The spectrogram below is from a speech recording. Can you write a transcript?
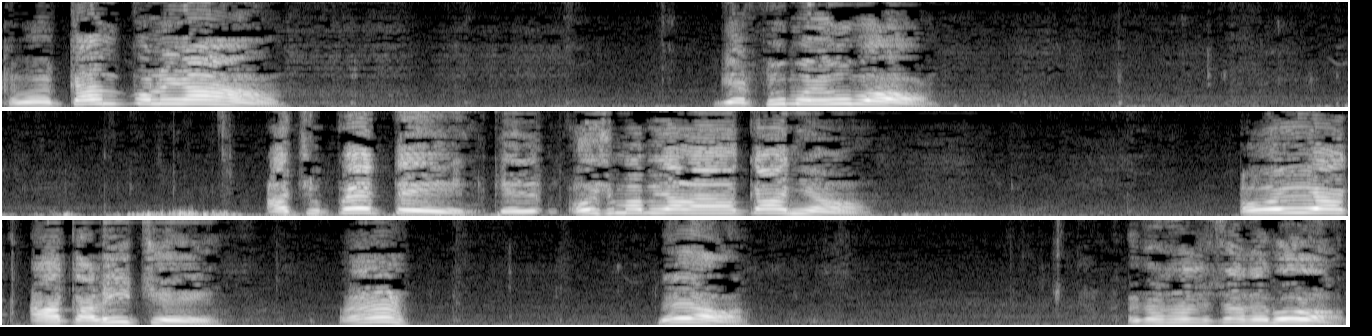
Como el campo ni nada. Y el zumo de uva. A chupete, que hoy se me ha olvidado la caña. Hoy a, caliche. ¿Eh? Mira. Esto se, hace bola.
